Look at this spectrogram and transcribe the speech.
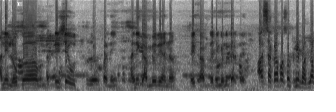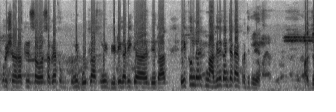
आणि लोक अतिशय उत्सुकपणे आणि गांभीर्यानं हे काम त्या ठिकाणी करतायत. आज सकाळपासून तुम्ही बदलापूर शहरातील सगळ्या तुम- तुम्ही बूथला तुम्ही भेटीगाठी देतात. एकंदरीत नागरिकांच्या काय प्रतिक्रिया आज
